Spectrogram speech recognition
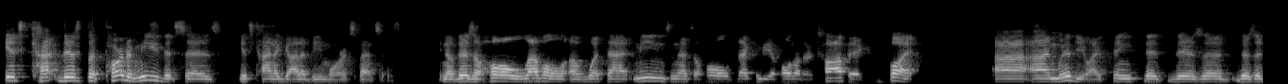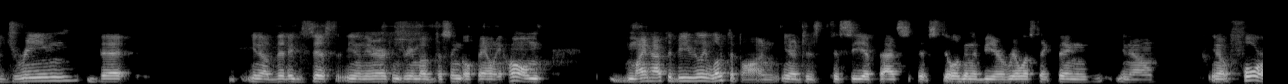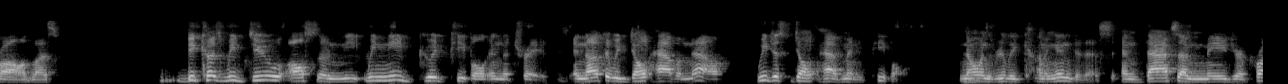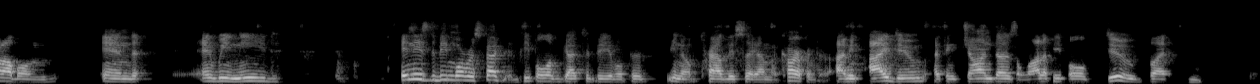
it's kind there's a part of me that says it's kind of got to be more expensive you know there's a whole level of what that means and that's a whole that can be a whole other topic but uh, i'm with you. I think that there's a there's a dream that you know that exists you know the american dream of the single family home might have to be really looked upon you know to, to see if that's it's still going to be a realistic thing you know you know for all of us. Because we do also need we need good people in the trades. And not that we don't have them now we just don't have many people. No mm. one's really coming into this. And that's a major problem. And and we need it needs to be more respected. People have got to be able to you know proudly say i'm a carpenter. I mean i do. I think john does. A lot of people do but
